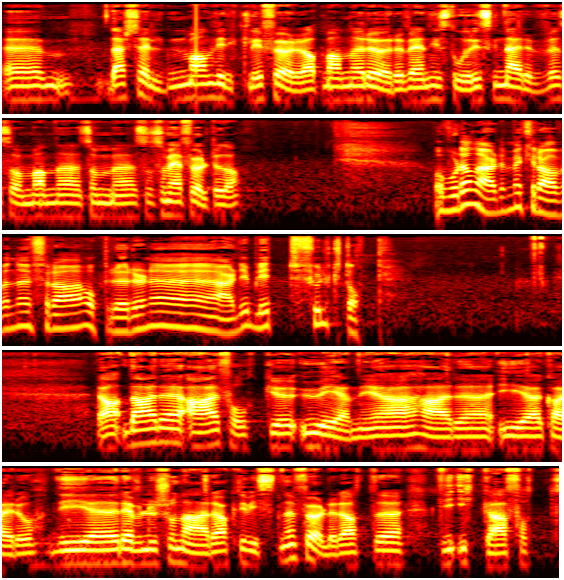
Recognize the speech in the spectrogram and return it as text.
det er sjelden man virkelig føler at man rører ved en historisk nerve, som, man, som, som jeg følte da. Og Hvordan er det med kravene fra opprørerne, er de blitt fulgt opp? Ja, Der eh, er folk eh, uenige her eh, i Kairo. De revolusjonære aktivistene føler at de ikke har fått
